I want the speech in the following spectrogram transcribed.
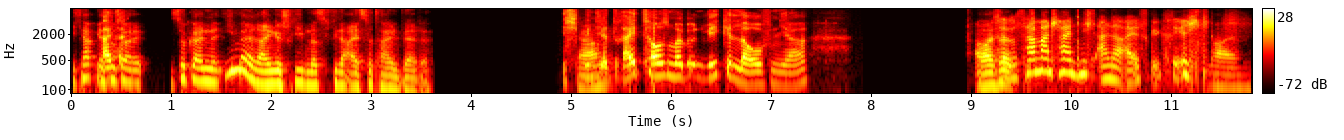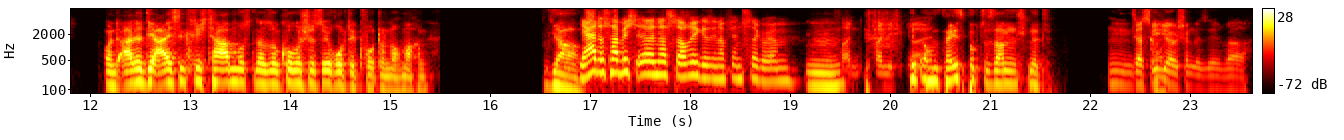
Ich habe ja Alter. sogar, sogar eine E-Mail reingeschrieben, dass ich wieder Eis verteilen werde. Ich Ja. bin dir 3000 Mal über den Weg gelaufen, ja. Aber es Also es haben anscheinend nicht alle Eis gekriegt. nein. Und alle, die Eis gekriegt haben, mussten dann so ein komisches Erotikfoto noch machen. Ja. Ja, das habe ich äh, in der Story gesehen auf Instagram. Mhm. Fand, fand ich Gibt auch geil. einen Facebook-Zusammenschnitt. Hm, Das Video habe ich schon gesehen, war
